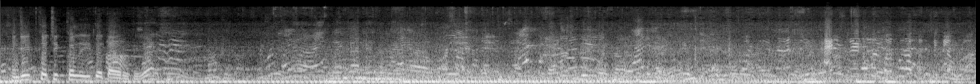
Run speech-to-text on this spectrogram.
म्हणजे इतकं चिखल इथं तयार होतो का? ऍक्सिडेंट पण भरपूर होतात चिखल्यामुळं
